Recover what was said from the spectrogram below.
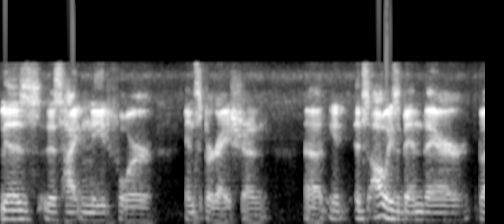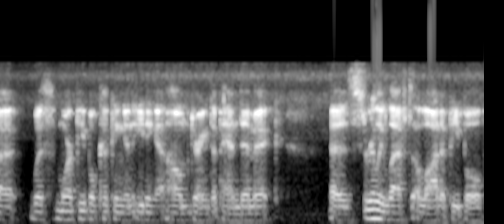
is this heightened need for inspiration. Uh, it, it's always been there, but with more people cooking and eating at home during the pandemic, has really left a lot of people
